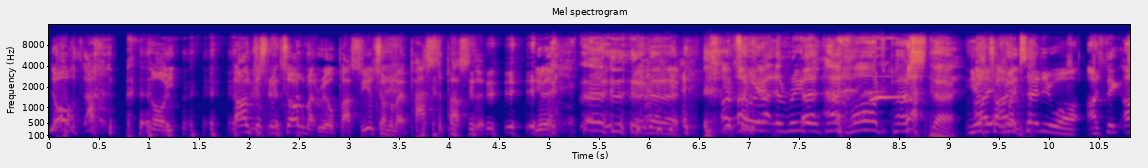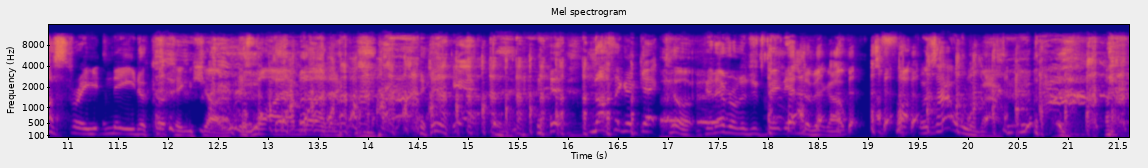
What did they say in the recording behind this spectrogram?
No, no, I've just been talking about real pasta. You're talking about pasta pasta. You're, No, no, no, no. I'm talking about the real uh, hard pasta. you're I, talking I about tell you what, I think us three need a cooking show. Is what I am learning. Nothing would get cooked, and everyone would just be at the end of it go, "What the fuck was that all about?"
